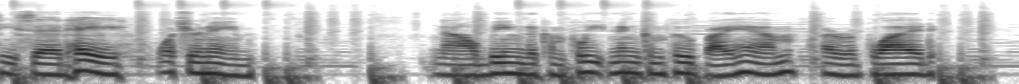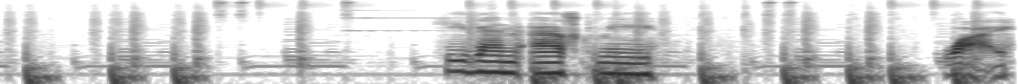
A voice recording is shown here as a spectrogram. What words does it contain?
he said, Hey, what's your name? Now, being the complete nincompoop I am, I replied, He then asked me why.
